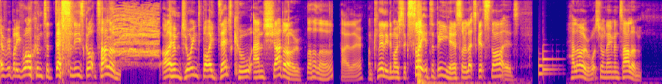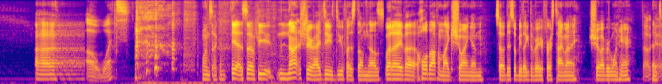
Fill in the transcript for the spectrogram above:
Everybody, welcome to Destiny's Got Talent. I am joined by Deadcool and Shadow. Hello, hello. Hi there. I'm clearly the most excited to be here, so let's get started. Hello, what's your name and talent? Uh, Oh, what? one second. Yeah, so if you not sure, I do Doofa's thumbnails, but I've uh, hold off on like showing him. So this will be like the very first time I show everyone here. Okay. That's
